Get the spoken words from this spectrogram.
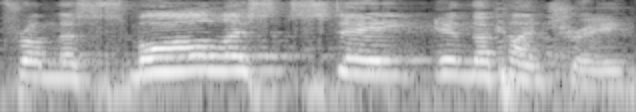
from the smallest state in the country,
